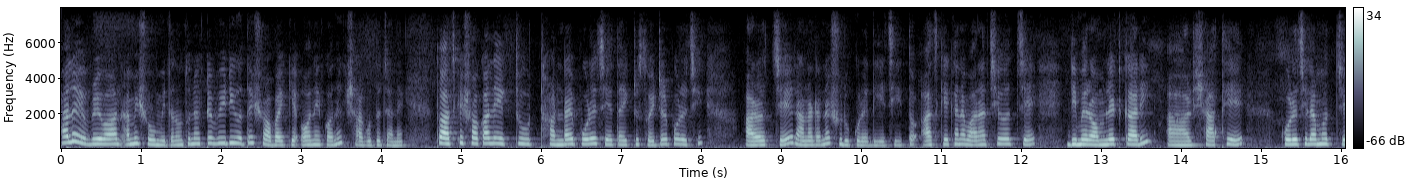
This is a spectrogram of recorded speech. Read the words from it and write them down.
হ্যালো এভরিওয়ান, আমি সৌমিতা। নতুন একটা ভিডিওতে সবাইকে অনেক অনেক স্বাগত জানাই। তো আজকে সকালে একটু ঠান্ডায় পড়েছে, তাই একটু সোয়েটার পরেছি আর হচ্ছে রান্না টান্না শুরু করে দিয়েছি। তো আজকে এখানে বানাচ্ছি হচ্ছে ডিমের অমলেট কারি আর সাথে করেছিলাম হচ্ছে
